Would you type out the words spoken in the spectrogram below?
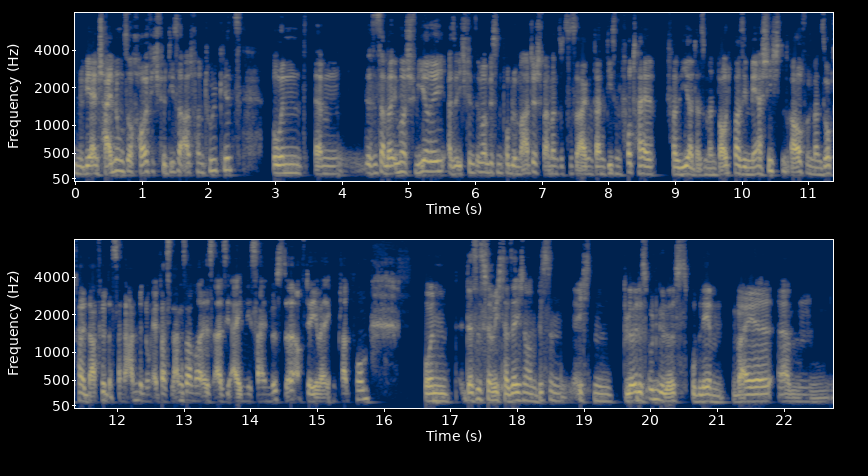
wir entscheiden uns auch häufig für diese Art von Toolkits, und ähm, das ist aber immer schwierig. Also ich finde es immer ein bisschen problematisch, weil man sozusagen dann diesen Vorteil verliert. Also man baut quasi mehr Schichten drauf und man sorgt halt dafür, dass seine Anwendung etwas langsamer ist, als sie eigentlich sein müsste auf der jeweiligen Plattform. Und das ist für mich tatsächlich noch ein bisschen echt ein blödes, ungelöstes Problem, weil ähm,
